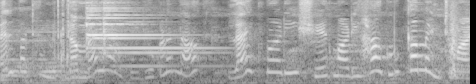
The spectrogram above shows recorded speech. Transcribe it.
ಬೆಲ್ ಬಟನ್ ನಮ್ಮ ವಿಡಿಯೋಗಳನ್ನ ಲೈಕ್ ಮಾಡಿ ಶೇರ್ ಮಾಡಿ ಹಾಗೂ ಕಮೆಂಟ್ ಮಾಡಿ.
